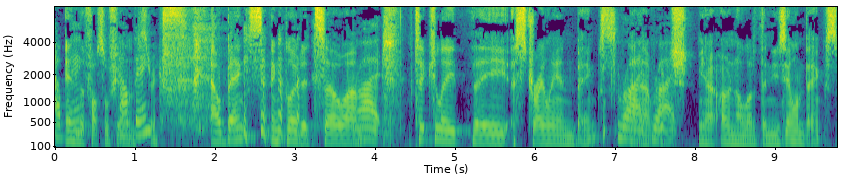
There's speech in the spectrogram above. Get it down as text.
our in bank, the fossil fuel our industry. Banks. Our banks included. So, um, right. particularly the Australian banks, right, uh, right. which you know own a lot of the New Zealand banks,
